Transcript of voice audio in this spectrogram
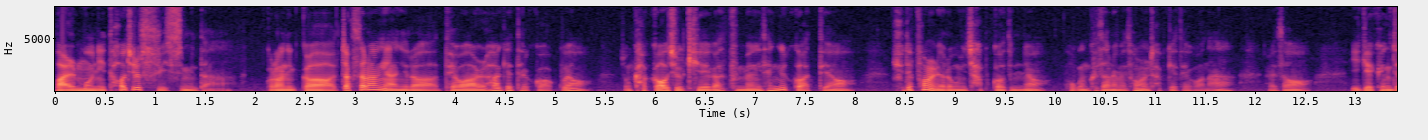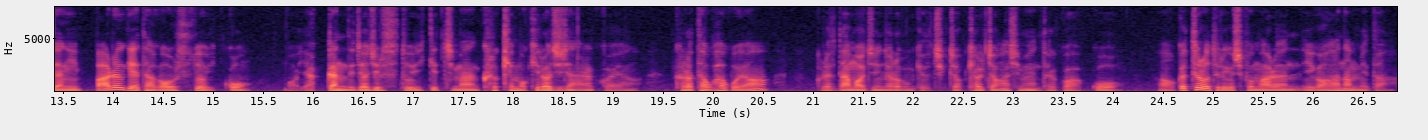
말문이 터질 수 있습니다. 그러니까 짝사랑이 아니라 대화를 하게 될 것 같고요. 좀 가까워질 기회가 분명히 생길 것 같아요. 휴대폰을 여러분이 잡거든요. 혹은 그 사람의 손을 잡게 되거나. 그래서 이게 굉장히 빠르게 다가올 수도 있고, 뭐 약간 늦어질 수도 있겠지만, 그렇게 뭐 길어지지 않을 거예요. 그렇다고 하고요. 그래서 나머지는 여러분께서 직접 결정하시면 될 것 같고, 어, 끝으로 드리고 싶은 말은 이거 하나입니다.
